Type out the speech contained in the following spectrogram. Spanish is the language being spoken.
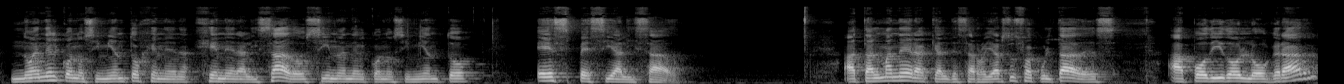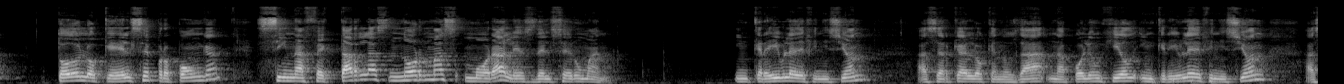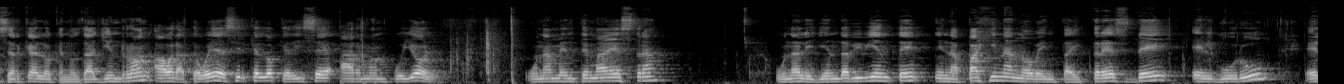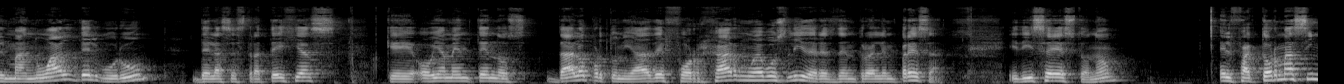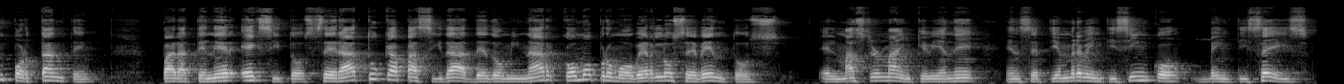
no en el conocimiento generalizado, sino en el conocimiento especializado a tal manera que al desarrollar sus facultades ha podido lograr todo lo que él se proponga sin afectar las normas morales del ser humano. Increíble definición acerca de lo que nos da Napoleon Hill, increíble definición acerca de lo que nos da Jim Ron. Ahora te voy a decir qué es lo que dice Arman Puyol, una mente maestra una leyenda viviente, en la página 93 de El Gurú, el manual del gurú de las estrategias que obviamente nos da la oportunidad de forjar nuevos líderes dentro de la empresa. Y dice esto, ¿no? El factor más importante para tener éxito será tu capacidad de dominar cómo promover los eventos, el mastermind que viene en septiembre 25, 26,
